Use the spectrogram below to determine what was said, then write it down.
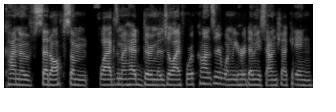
kind of set off some flags in my head during the July 4th concert when we heard Demi sound checking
